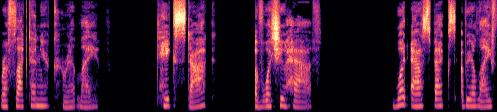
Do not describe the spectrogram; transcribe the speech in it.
reflect on your current life. Take stock of what you have. What aspects of your life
